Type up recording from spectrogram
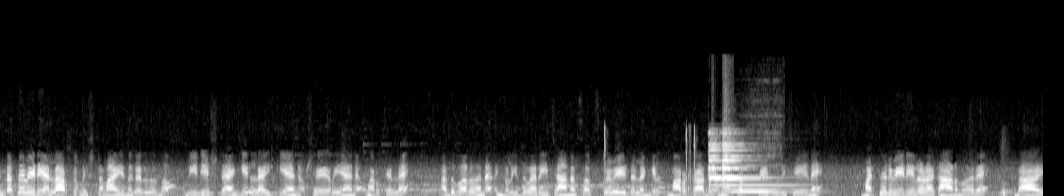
ഇന്നത്തെ വീഡിയോ എല്ലാവർക്കും ഇഷ്ടമായി എന്ന് കരുതുന്നു. വീഡിയോ ഇഷ്ടമെങ്കിൽ ലൈക്ക് ചെയ്യാനും ഷെയർ ചെയ്യാനും മറക്കല്ലേ? അതുപോലെ തന്നെ നിങ്ങൾ ഇതുവരെ ഈ ചാനൽ സബ്സ്ക്രൈബ് ചെയ്തിട്ടില്ലെങ്കിൽ മറക്കാതെ ഒന്ന് സബ്സ്ക്രൈബ് കൂടി ചെയ്യണേ. മറ്റൊരു വീഡിയോയിലൂടെ കാണുന്നവരെ ബൈ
